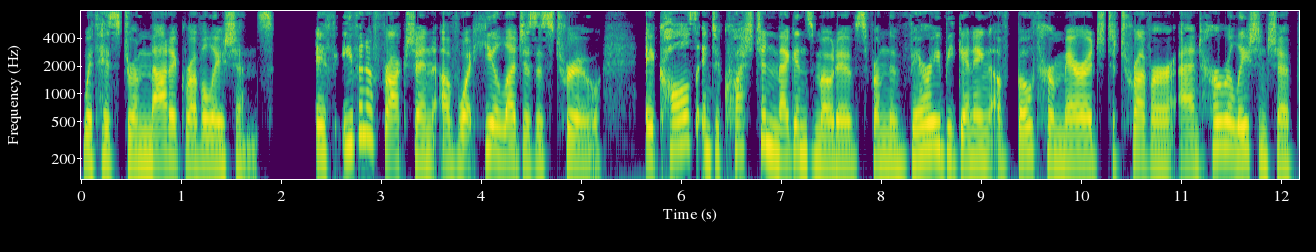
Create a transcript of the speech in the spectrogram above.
with his dramatic revelations. If even a fraction of what he alleges is true, it calls into question Meghan's motives from the very beginning of both her marriage to Trevor and her relationship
